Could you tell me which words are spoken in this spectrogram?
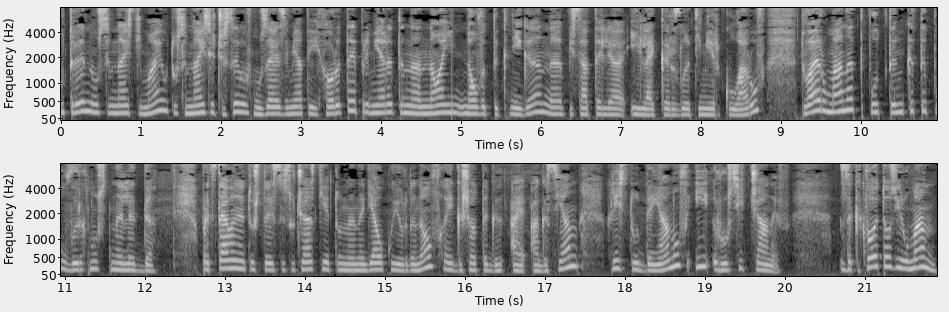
Утре на 18 май от 18 часа в Музея Земята и хората е премиерата на най-новата книга на писателя и лекар Златимир Коларов. Това е романът по тънката повърхност на леда. Представянето ще е с участието на Недялко Юрданов, Хайгашот Агасян, Христо Деянов и Руси Чанев. За какво е този роман?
